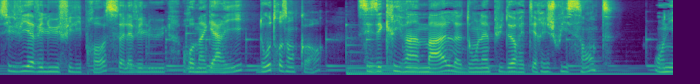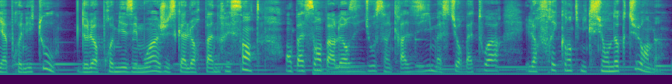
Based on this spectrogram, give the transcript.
Sylvie avait lu Philippe Ross, elle avait lu Romain Gary, d'autres encore. Ces écrivains mâles dont l'impudeur était réjouissante. On y apprenait tout, de leurs premiers émois jusqu'à leur panne récente, en passant par leurs idiosyncrasies masturbatoires et leurs fréquentes mictions nocturnes.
